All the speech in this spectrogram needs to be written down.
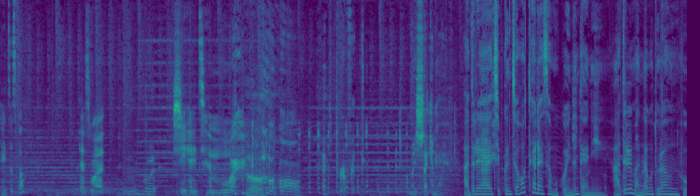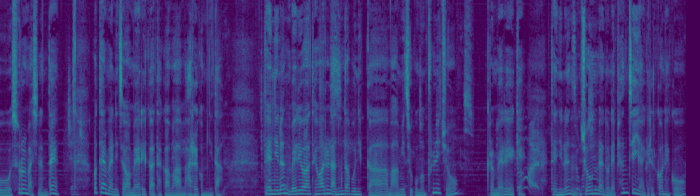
Hates us both. Guess what? What? She hates him more. Oh, that's perfect. My second wife. 아들의 집 근처 호텔에서 묵고 있는 데니. 아들을 만나고 돌아온 후 술을 마시는데 호텔 매니저 메리가 다가와 말을 겁니다. 데니는 메리와 대화를 나누다 보니까 마음이 조금은 풀리죠. 그럼 메리에게 데니는 존 레논의 편지 이야기를 꺼내고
